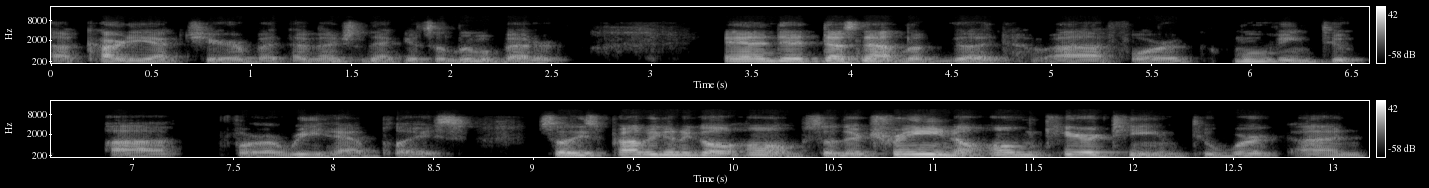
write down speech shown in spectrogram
a cardiac chair, but eventually that gets a little better. And it does not look good uh, for moving to uh, for a rehab place. So he's probably going to go home. So they're training a home care team to work on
